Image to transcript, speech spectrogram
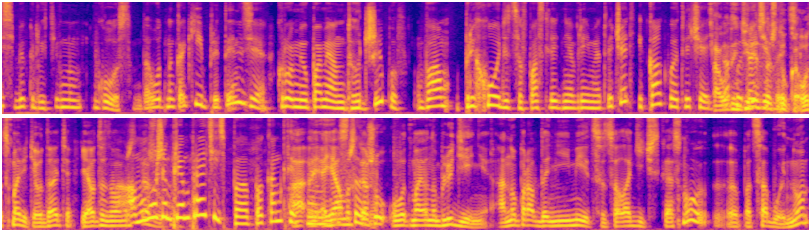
себе коллективным голосом. Да? Вот на какие претензии, кроме упомянутых джипов, вам приходится в последнее время отвечать, и как вы отвечаете? А вот интересная штука. Вот смотрите, вот давайте, я вот это вам А расскажу. мы можем прям пройтись по, по конкретным а, Я вам расскажу вот мое наблюдение. Оно, правда, не имеет социологической основы э, под собой, но,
